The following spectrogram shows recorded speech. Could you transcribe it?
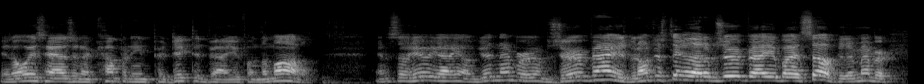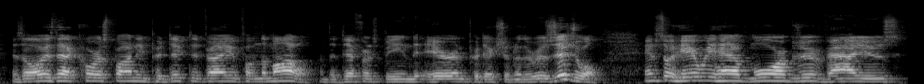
It always has an accompanying predicted value from the model. And so here we got you know, a good number of observed values, but don't just think of that observed value by itself, because remember, there's always that corresponding predicted value from the model, and the difference being the error in prediction or the residual. And so here we have more observed values,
